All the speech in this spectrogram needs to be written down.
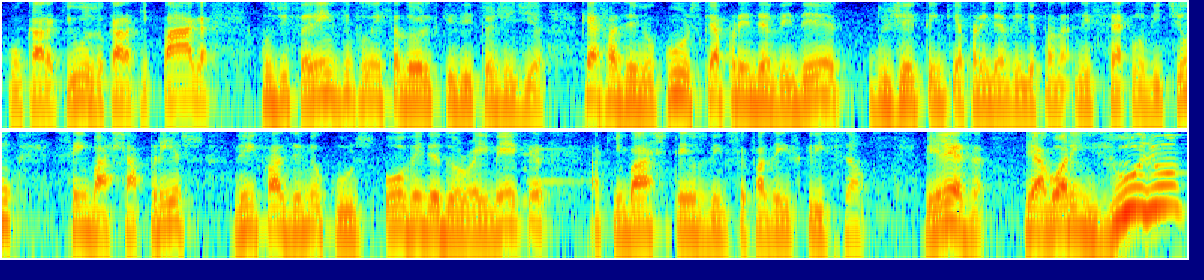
com o cara que usa, o cara que paga com os diferentes influenciadores que existem hoje em dia. Quer fazer meu curso? Quer aprender a vender do jeito que tem que aprender a vender pra, nesse século 21, sem baixar preço? Vem fazer meu curso, O Vendedor Rainmaker. Aqui embaixo tem os links para fazer a inscrição. Beleza? E agora em julho,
